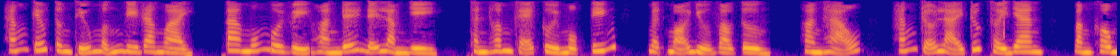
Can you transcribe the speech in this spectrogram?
hắn kéo tân thiểu mẫn đi ra ngoài, ta muốn ngôi vị hoàng đế để làm gì, thành hâm khẽ cười một tiếng, mệt mỏi dựa vào tường, hoàn hảo, hắn trở lại trước thời gian, bằng không,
